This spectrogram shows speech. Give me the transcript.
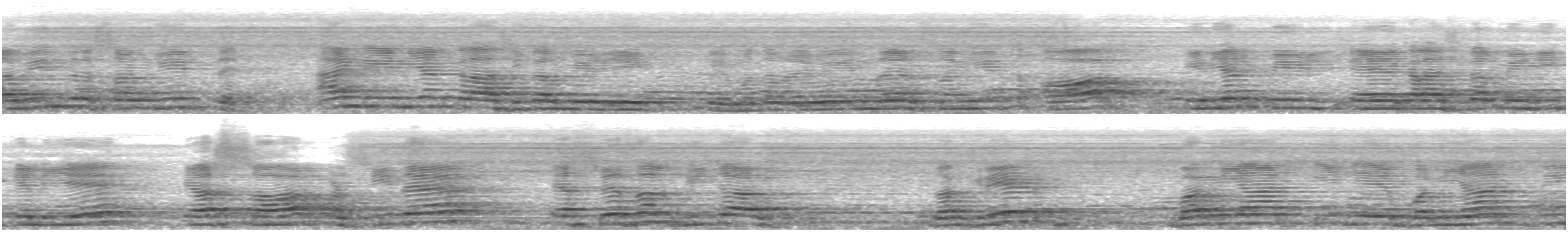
Rabindra Sangeet and Indian क्लासिकल म्यूज़िक के मतलब रविंद्र संगीत और इंडियन क्लासिकल म्यूज़िक के लिए यह शहर प्रसिद्ध है। Special feature the great banyan is a banyan tree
